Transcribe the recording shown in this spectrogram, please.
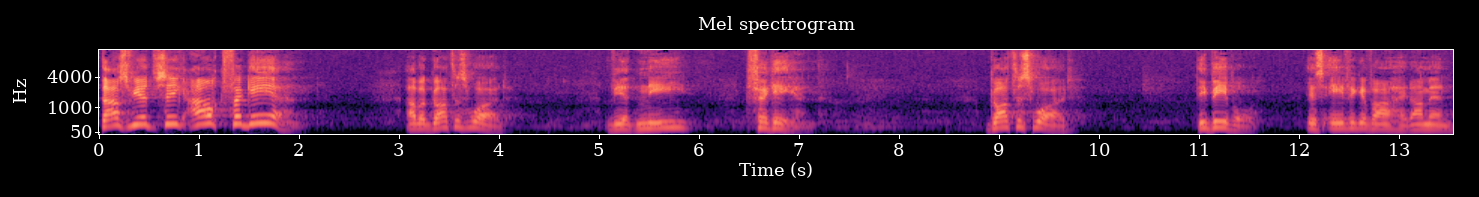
Das wird sich auch vergehen. Aber Gottes Wort wird nie vergehen. Gottes Wort, die Bibel, ist ewige Wahrheit. Amen.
